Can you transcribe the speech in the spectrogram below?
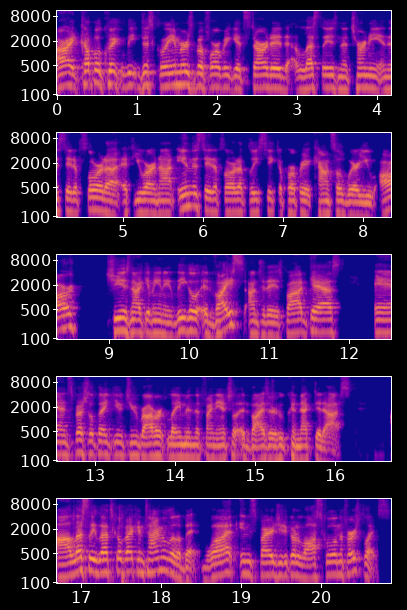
All right, couple quick disclaimers before we get started. Leslie is an attorney in the state of Florida. If you are not in the state of Florida, please seek appropriate counsel where you are. She is not giving any legal advice on today's podcast. And special thank you to Robert Lehman, the financial advisor who connected us. Uh, Leslie, let's go back in time a little bit. What inspired you to go to law school in the first place?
